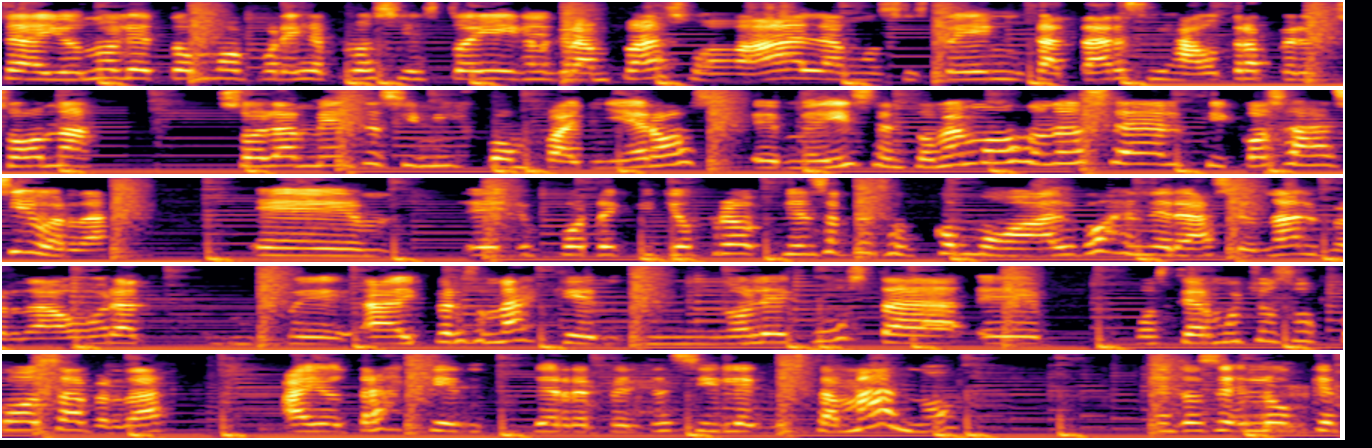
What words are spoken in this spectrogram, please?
sea, yo no le tomo, por ejemplo, si estoy en el Gran Paso a Alan o si estoy en Catarsis a otra persona, solamente si mis compañeros eh, me dicen, tomemos una selfie, cosas así, ¿verdad? Eh, eh, porque yo pienso que son como algo generacional, ¿verdad? Ahora hay personas que no les gusta postear mucho sus cosas, ¿verdad? Hay otras que de repente sí les gusta más, ¿no? Entonces, lo que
